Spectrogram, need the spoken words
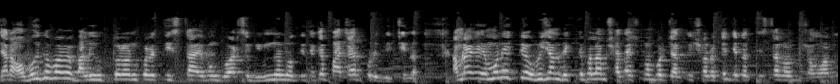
যারা অবৈধভাবে বালি উত্তোলন করে তিস্তা এবং ডুয়ার্সের বিভিন্ন নদী থেকে পাচার করে দিচ্ছিল। আমরা এমন একটি অভিযান দেখতে পেলাম, সাতাইশ নম্বর জাতীয় সড়কে, যেটা তিস্তা নদী সংলগ্ন।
